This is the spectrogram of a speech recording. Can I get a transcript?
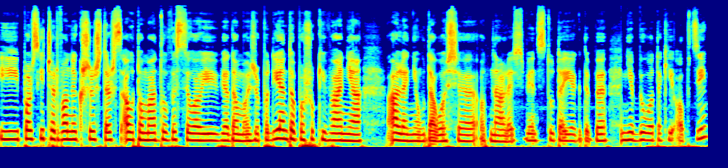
i Polski Czerwony Krzyż też z automatu wysyłał jej wiadomość, że podjęto poszukiwania, ale nie udało się odnaleźć, więc tutaj jak gdyby nie było takiej opcji.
